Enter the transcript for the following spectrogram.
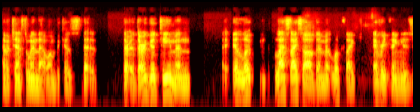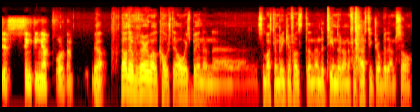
have a chance to win that one because they're they're a good team and it looked last I saw of them, it looks like everything is just syncing up for them. Yeah, no, they're very well coached. They've always been, and uh, Sebastian Brinkenfeld and, and, the team they've done a fantastic job with them. So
